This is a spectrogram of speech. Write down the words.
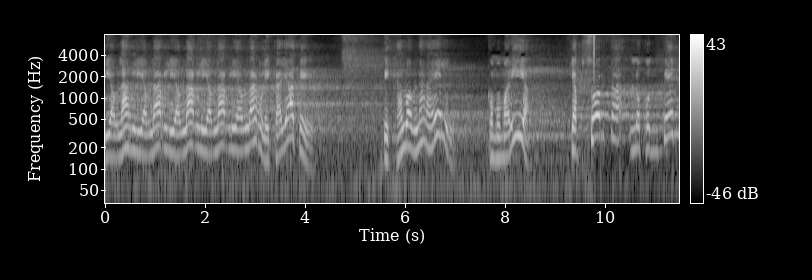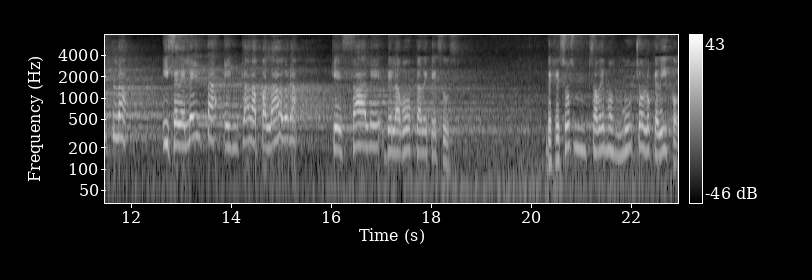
y hablarle y hablarle y hablarle y hablarle y hablarle. Cállate. Déjalo hablar a Él, como María, que absorta lo contempla y se deleita en cada palabra que sale de la boca de Jesús. De Jesús sabemos mucho lo que dijo,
